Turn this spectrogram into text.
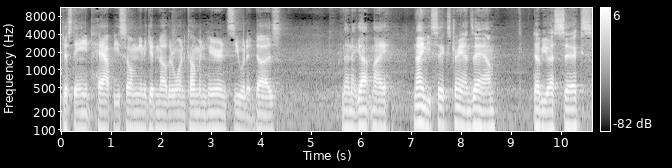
just ain't happy. So I'm gonna get another one coming here and see what it does. And then I got my 96 Trans Am WS6.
